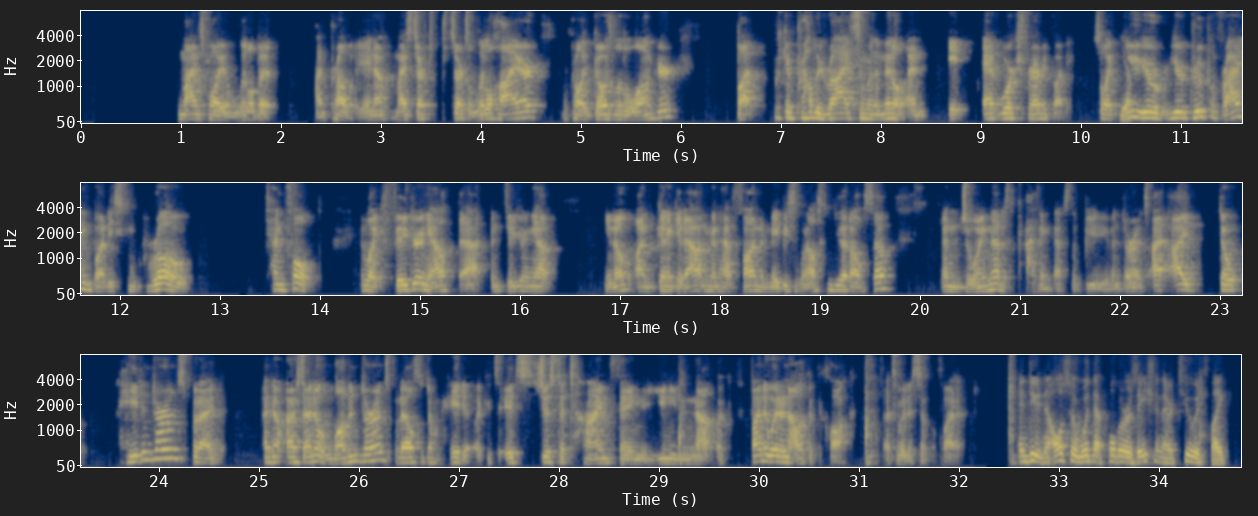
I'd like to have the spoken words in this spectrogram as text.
Mine's probably a little bit. I'm probably you know my start starts a little higher and probably goes a little longer, but we can probably ride somewhere in the middle, and it it works for everybody. So like yep. you, your your group of riding buddies can grow tenfold, and like figuring out that and figuring out, you know, I'm gonna get out, I'm gonna have fun, and maybe someone else can do that also and enjoying that is I think that's the beauty of endurance. I, I don't hate endurance, but I I don't I don't love endurance, but I also don't hate it. Like it's it's just a time thing that you need to not look find a way to not look at the clock. That's a way to simplify it. And dude, and also with that polarization there too, it's like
